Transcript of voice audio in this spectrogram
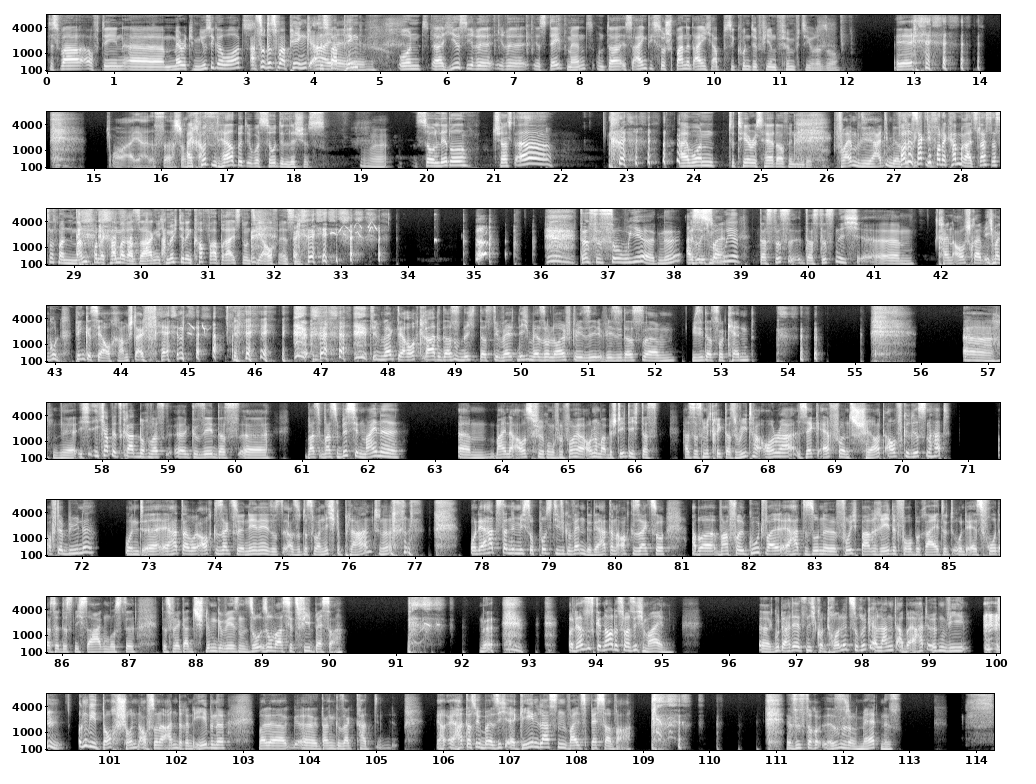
das war auf den äh, American Music Awards. Ach so, das war Pink. Ah, das war ja, Pink. Ja, ja. Und äh, hier ist ihre, ihre, ihr Statement. Und da ist eigentlich so spannend, eigentlich ab Sekunde 54 oder so. Boah, ja, das war schon krass. I couldn't help it, it was so delicious. So little, just, ah. I want to tear his head off and eat it. Vor allem, die hat ihm ja. Vor, so das sagt ihr vor der Kamera. Jetzt lass, lass uns mal einen Mann von der Kamera sagen. Ich möchte den Kopf abreißen und sie aufessen. das ist so weird, ne? Also das ist so mein, weird. Dass das, dass das nicht ähm, kein Aufschreiben. Ich meine, gut, Pink ist ja auch Rammstein-Fan. die merkt ja auch gerade, dass es nicht, dass die Welt nicht mehr so läuft, wie sie, wie sie das, ähm, wie sie das so kennt. äh, ne, ich ich habe jetzt gerade noch was äh, gesehen, das äh, was, was ein bisschen meine, ähm, meine Ausführungen von vorher auch nochmal bestätigt, dass hast du es mitgekriegt, dass Rita Ora Zac Efrons Shirt aufgerissen hat auf der Bühne. Und äh, er hat da wohl auch gesagt, so, nee, nee, das, also das war nicht geplant. Ne? Und er hat es dann nämlich so positiv gewendet. Er hat dann auch gesagt so, aber war voll gut, weil er hatte so eine furchtbare Rede vorbereitet und er ist froh, dass er das nicht sagen musste. Das wäre ganz schlimm gewesen. So, so war es jetzt viel besser. ne? Und das ist genau das, was ich meine. Äh, gut, da hat er jetzt nicht Kontrolle zurückerlangt, aber er hat irgendwie irgendwie doch schon auf so einer anderen Ebene, weil er äh, dann gesagt hat, Er, er hat das über sich ergehen lassen, weil es besser war. Es ist doch, es ist doch Madness.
